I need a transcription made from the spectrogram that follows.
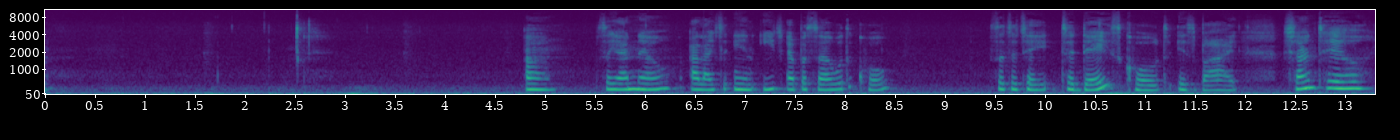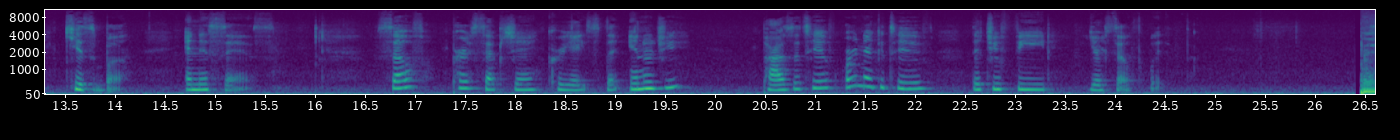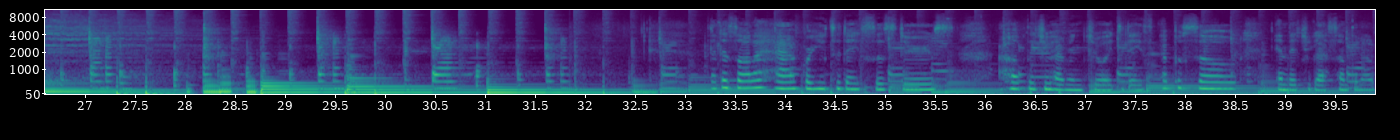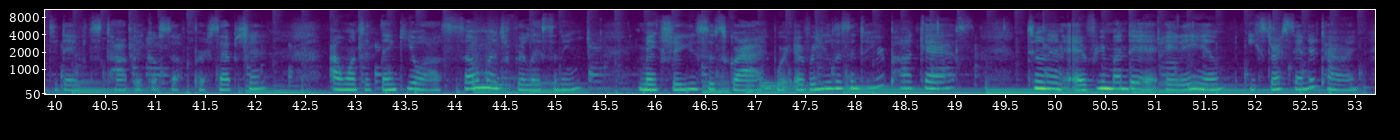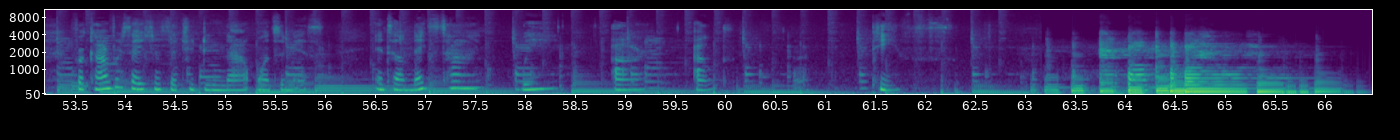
Um, so y'all know I like to end each episode with a quote. So today, today's quote is by Chantel Kisba, and it says, Self perception creates the energy, positive or negative, that you feed yourself with. That is all I have for you today, sisters. I hope that you have enjoyed today's episode and that you got something out of today's topic of self perception. I want to thank you all so much for listening. Make sure you subscribe wherever you listen to your podcast. Tune in every Monday at 8 a.m. Eastern Standard Time for conversations that you do not want to miss. Until next time, we are out.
